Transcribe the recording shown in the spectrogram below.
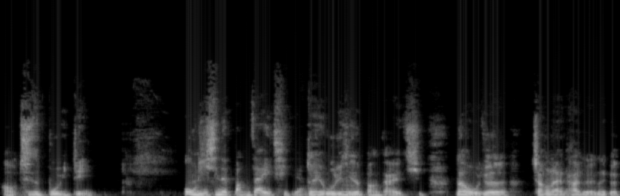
哦，其实不一定，物理性的绑在一起这样。对，物理性的绑在一起。嗯、那我觉得张兰她的那个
